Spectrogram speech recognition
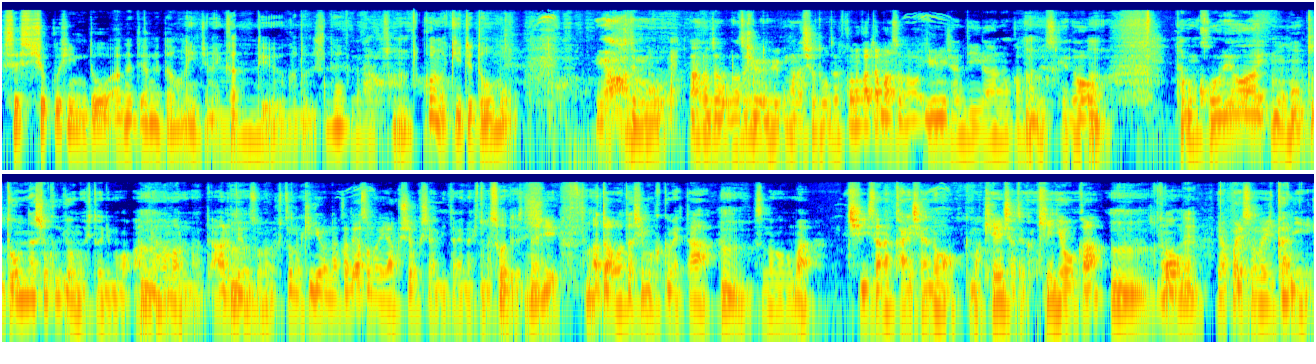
接触頻度を上げてあげた方がいいんじゃないかっていうことですね。なるほど。うん、こういうの聞いてどう思う？いやーでも、あの、多分私もお話をどうだこの方はまあその輸入者のディーラーの方ですけど、多分これはもう本当どんな職業の人にも当てはまるなって、ある程度その普通の企業の中ではその役職者みたいな人もそうですし、あとは私も含めた、ん。その、まあ、小さな会社の、まあ、経営者というか起業家うん、そうも、ね。やっぱりそのいかに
